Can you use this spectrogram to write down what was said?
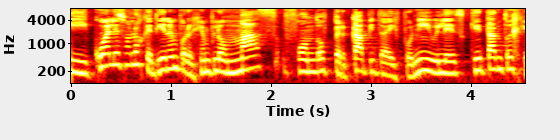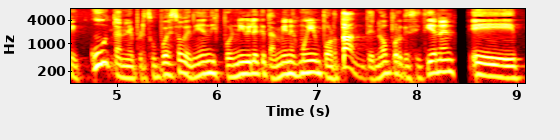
y cuáles son los que tienen, por ejemplo, más fondos per cápita disponibles, qué tanto ejecutan el presupuesto que tienen disponible, que también es muy importante, ¿no? Porque si tienen, eh,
